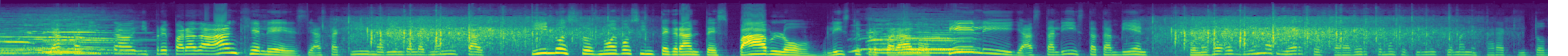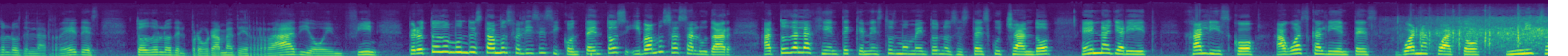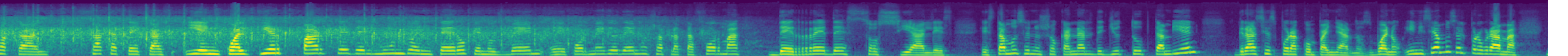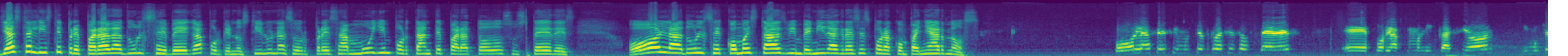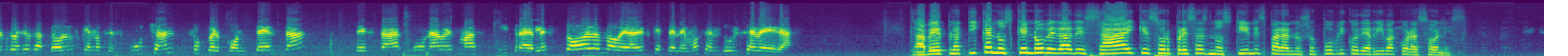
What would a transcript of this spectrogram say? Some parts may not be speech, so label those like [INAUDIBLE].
Ya está lista y preparada Ángeles, ya está aquí moviendo las manitas. Y nuestros nuevos integrantes, Pablo, listo y preparado. Pili, ya está lista también, con los ojos bien abiertos para ver cómo se tiene que manejar aquí todo lo de las redes, todo lo del programa de radio, en fin. Pero todo el mundo estamos felices y contentos y vamos a saludar a toda la gente que en estos momentos nos está escuchando en Nayarit, Jalisco, Aguascalientes, Guanajuato, Michoacán, Zacatecas y en cualquier parte del mundo entero que nos ven eh, por medio de nuestra plataforma de redes sociales. Estamos en nuestro canal de YouTube también. Gracias por acompañarnos. Bueno, iniciamos el programa. Ya está lista y preparada Dulce Vega porque nos tiene una sorpresa muy importante para todos ustedes. Hola Dulce, ¿cómo estás? Bienvenida, gracias por acompañarnos. Hola Ceci, muchas gracias a ustedes eh, por la comunicación y muchas gracias a todos los que nos escuchan. Súper contenta de estar una vez más y traerles todas las novedades que tenemos en Dulce Vega. A ver, platícanos qué novedades hay, qué sorpresas nos tienes para nuestro público de Arriba Corazones.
